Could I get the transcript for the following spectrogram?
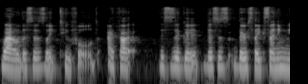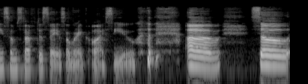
wow, this is like twofold. I thought this is a good this is there's like sending me some stuff to say so i'm like oh i see you. Um so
